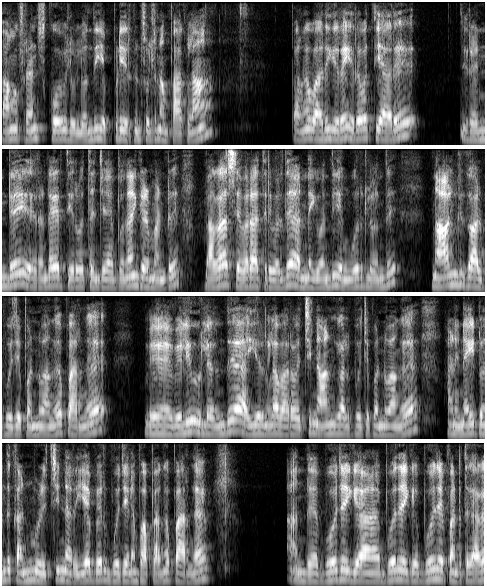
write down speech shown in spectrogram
வாங்க ஃப்ரெண்ட்ஸ் கோவில் உள்ள வந்து எப்படி இருக்குன்னு சொல்லிட்டு நம்ம பார்க்கலாம். பாருங்கள் வருகிற இருபத்தி ஆறு ரெண்டு ரெண்டாயிரத்தி இருபத்தஞ்சி புதன்கிழமை மகா சிவராத்திரி வருது. அன்னைக்கு வந்து எங்கள் ஊரில் வந்து நான்கு கால் பூஜை பண்ணுவாங்க. பாருங்கள் வெ வெளியூர்லேருந்து ஐயருங்களாம் வர வச்சு நான்கு கால் பூஜை பண்ணுவாங்க. அன்னைக்கு நைட் வந்து கண் முழிச்சு நிறைய பேர் பூஜையெல்லாம் பார்ப்பாங்க பாருங்கள் அந்த பூஜைக்கு பூஜைக்கு பூஜை பண்ணுறதுக்காக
